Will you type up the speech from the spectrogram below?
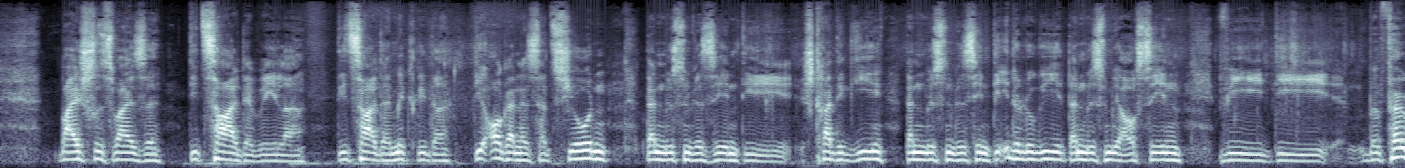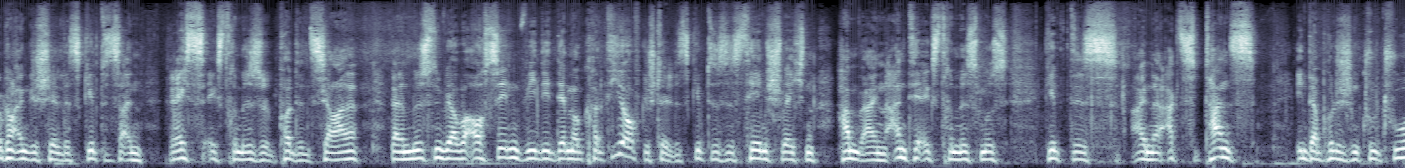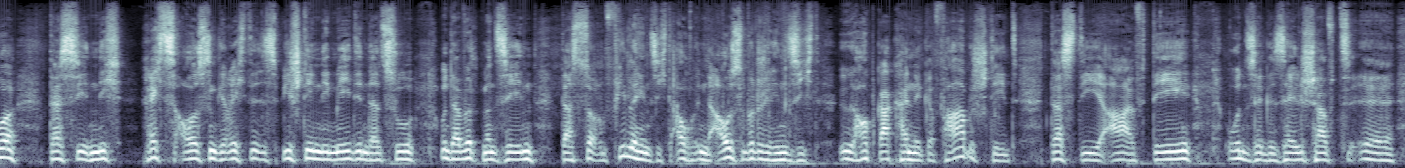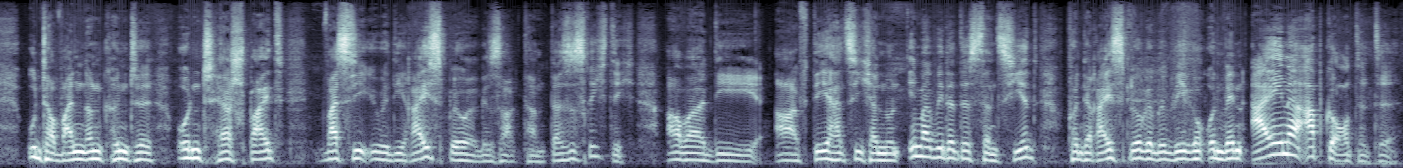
Beispielsweise die Zahl der Wähler, die Zahl der Mitglieder, die Organisation, dann müssen wir sehen die Strategie, dann müssen wir sehen die Ideologie, dann müssen wir auch sehen, wie die Bevölkerung eingestellt ist. Gibt es ein rechtsextremistisches Potenzial? Dann müssen wir aber auch sehen, wie die Demokratie aufgestellt ist. Gibt es Systemschwächen? Haben wir einen Antiextremismus? Gibt es eine Akzeptanz in der politischen Kultur, dass sie nicht rechtsaußen gerichtet ist, wie stehen die Medien dazu. Und da wird man sehen, dass doch in vieler Hinsicht, auch in der außenpolitischen Hinsicht, überhaupt gar keine Gefahr besteht, dass die AfD unsere Gesellschaft äh, unterwandern könnte. Und Herr Speit, was Sie über die Reichsbürger gesagt haben, das ist richtig. Aber die AfD hat sich ja nun immer wieder distanziert von der Reichsbürgerbewegung. Und wenn eine Abgeordnete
